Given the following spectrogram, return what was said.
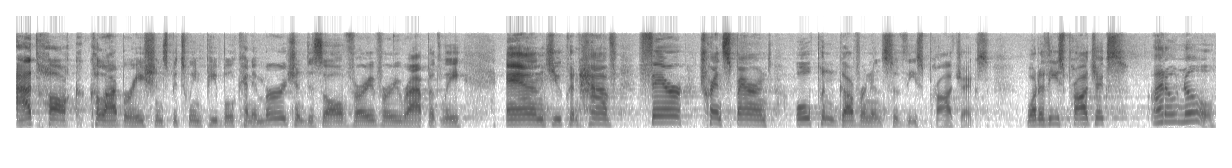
ad hoc collaborations between people can emerge and dissolve very, very rapidly, and you can have fair, transparent, open governance of these projects. What are these projects? I don't know.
